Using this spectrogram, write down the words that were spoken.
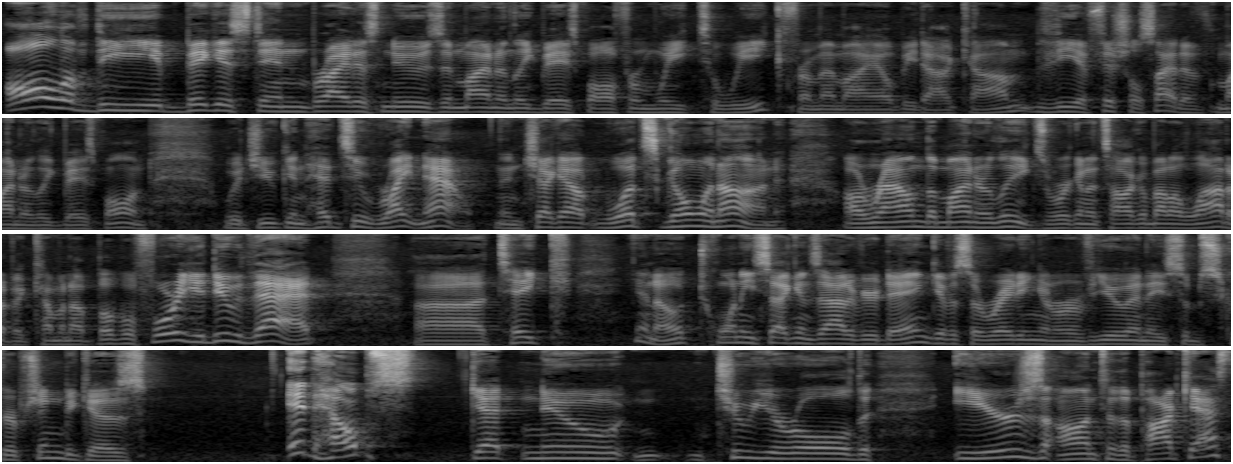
all of the biggest and brightest news in minor league baseball from week to week from MILB.com, the official site of minor league baseball, and which you can head to right now and check out what's going on around the minor leagues. We're going to talk about a lot of it coming up. But before you do that, uh, take you know 20 seconds out of your day and give us a rating and review and a subscription because it helps get new two year old ears onto the podcast,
